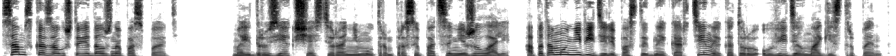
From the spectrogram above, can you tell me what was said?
Сам сказал, что я должна поспать». Мои друзья, к счастью, ранним утром просыпаться не желали, а потому не видели постыдные картины, которую увидел магистр Пент.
